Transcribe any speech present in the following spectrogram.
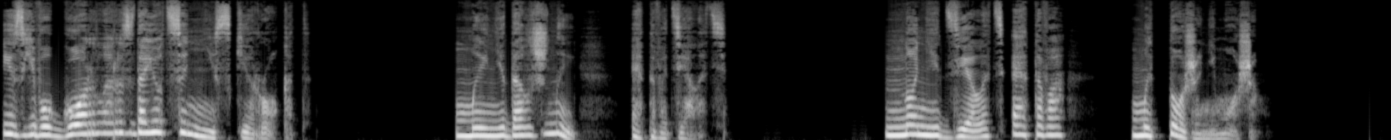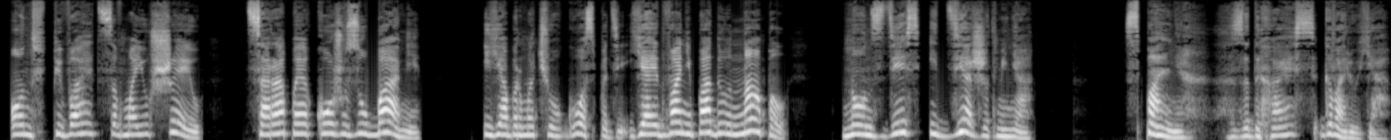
из его горла раздается низкий рокот. Мы не должны этого делать. Но не делать этого мы тоже не можем. Он впивается в мою шею, царапая кожу зубами, и я бормочу, «Господи, я едва не падаю на пол!» Но он здесь и держит меня. «Спальня!» — задыхаясь, говорю я.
